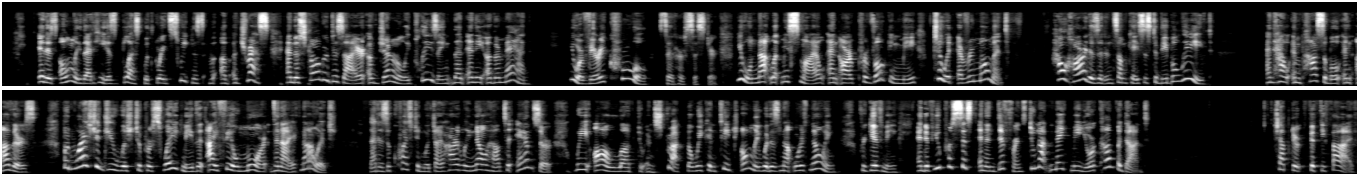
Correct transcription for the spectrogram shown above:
It is only that he is blessed with great sweetness of, address and a stronger desire of generally pleasing than any other man. You are very cruel, said her sister. You will not let me smile and are provoking me to it every moment. How hard is it in some cases to be believed, and how impossible in others. But why should you wish to persuade me that I feel more than I acknowledge? That is a question which I hardly know how to answer. We all love to instruct, though we can teach only what is not worth knowing. Forgive me, and if you persist in indifference, do not make me your confidant. Chapter 55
